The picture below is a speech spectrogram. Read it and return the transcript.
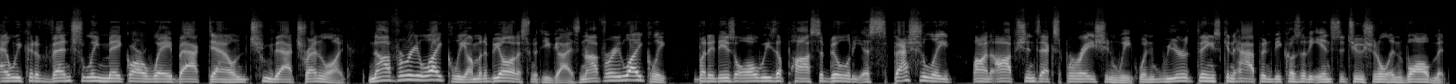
and we could eventually make our way back down to that trend line. Not very likely, I'm going to be honest with you guys, not very likely, but it is always a possibility, especially on options expiration week when weird things can happen because of the institutional involvement.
